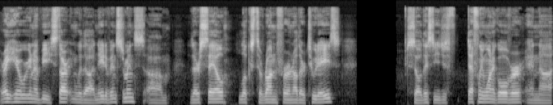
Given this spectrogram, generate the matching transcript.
right here we're gonna be starting with uh, Native Instruments. Um, their sale looks to run for another two days. So this you just definitely want to go over and uh,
